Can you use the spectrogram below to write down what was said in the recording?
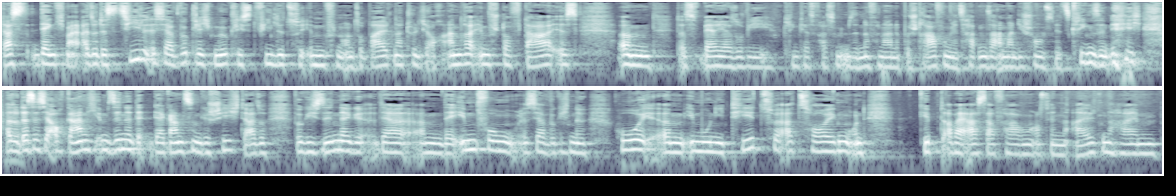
das denke ich mal. Also das Ziel ist ja wirklich, möglichst viele zu impfen. Und sobald natürlich auch anderer Impfstoff da ist, ähm, das wäre ja so wie, klingt jetzt fast im Sinne von einer Bestrafung, jetzt hatten sie einmal die Chancen, jetzt kriegen sie nicht. Also das ist ja auch gar nicht im Sinne de der ganzen Geschichte. Also wirklich Sinn der, der, ähm, der Impfung ist ja wirklich eine hohe ähm, Immunität zu erzeugen. Und gibt aber erste Erfahrungen aus den Altenheimen,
